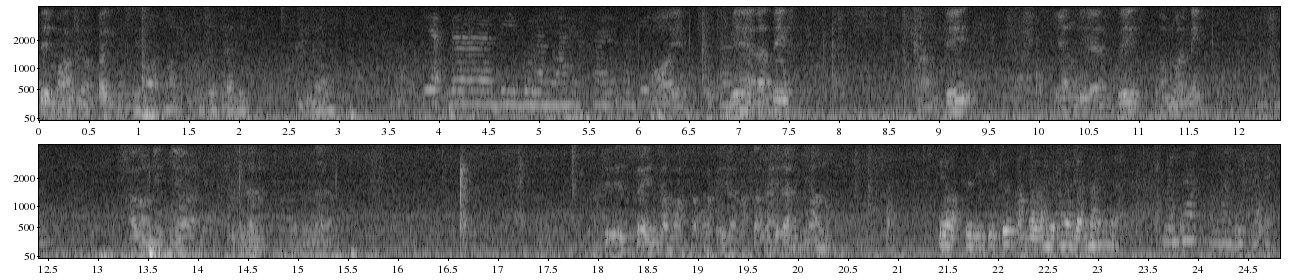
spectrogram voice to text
Terima kasih selamat pagi. Ya, di bulan lahir saya tadi. Oh ya, gini nanti nanti yang di entry nomor nick. Kalau nicknya benar, ya benar. Disesuaikan sama kelahiran ke mana? Si waktu di situ tanggal lahirnya benar enggak? Benar kalau di KTP.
